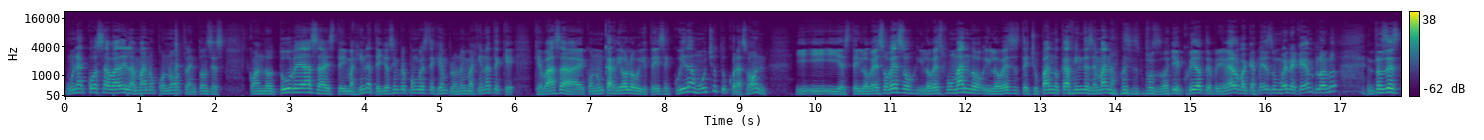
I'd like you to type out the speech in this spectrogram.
Una cosa va de la mano con otra. Entonces, cuando tú veas a este, imagínate, yo siempre pongo este ejemplo, ¿no? Imagínate que, que vas a, con un cardiólogo y te dice, cuida mucho tu corazón y, este, lo ves obeso y lo ves fumando y lo ves este, chupando cada fin de semana, pues oye, cuídate primero para que me des un buen ejemplo, ¿no? Entonces,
